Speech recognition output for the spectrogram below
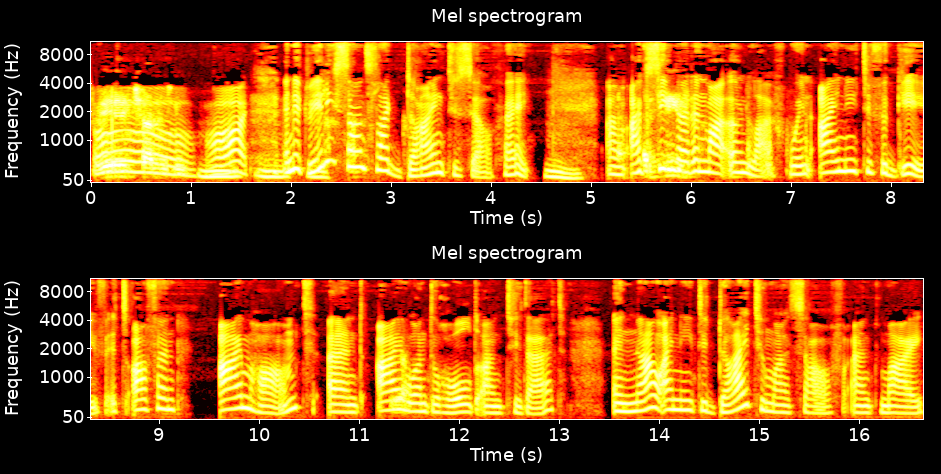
Very oh, challenging. Hard. Mm, and it really sounds like dying to self, hey? Mm. Um, I've seen that in my own life. When I need to forgive, it's often I'm harmed and I yeah. want to hold on to that. And now I need to die to myself and my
